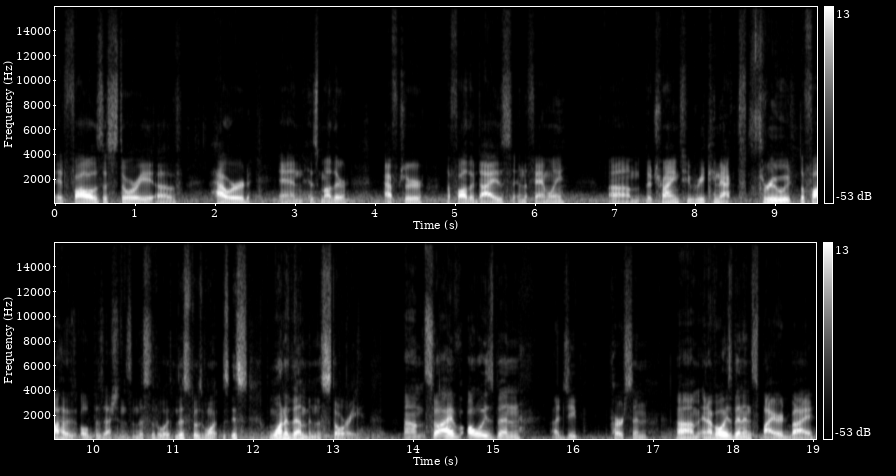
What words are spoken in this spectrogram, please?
It follows the story of Howard and his mother after the father dies in the family. Um, they're trying to reconnect through the father's old possessions, and this is what, this was one, is one of them in the story. Um, so I've always been a Jeep person, um, and I've always been inspired by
